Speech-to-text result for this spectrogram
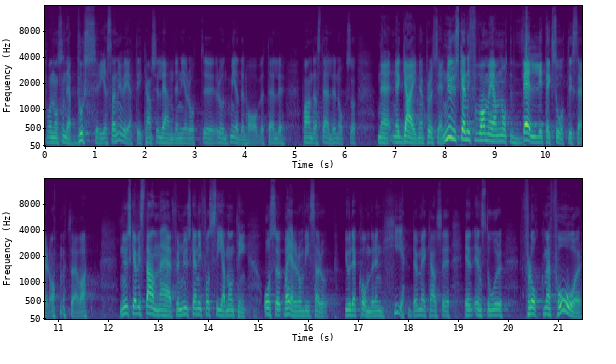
på någon sån där bussresa, ni vet, i kanske länder neråt eh, runt Medelhavet eller på andra ställen också. När, när guiden producerar. säger nu ska ni få vara med om något väldigt exotiskt, säger de. Så här, va? Nu ska vi stanna här, för nu ska ni få se någonting. Och så, vad är det de visar upp? Jo, det kommer en herde med kanske en, en stor flock med får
